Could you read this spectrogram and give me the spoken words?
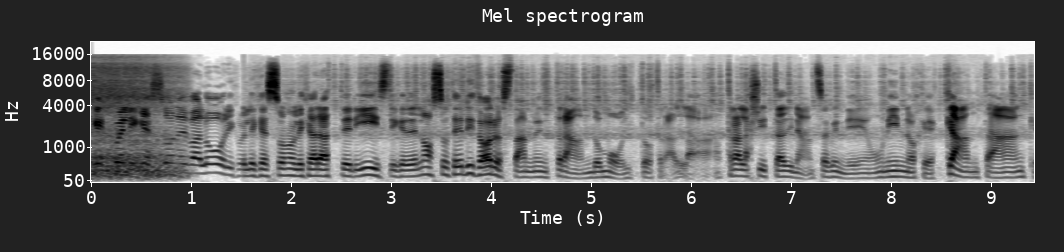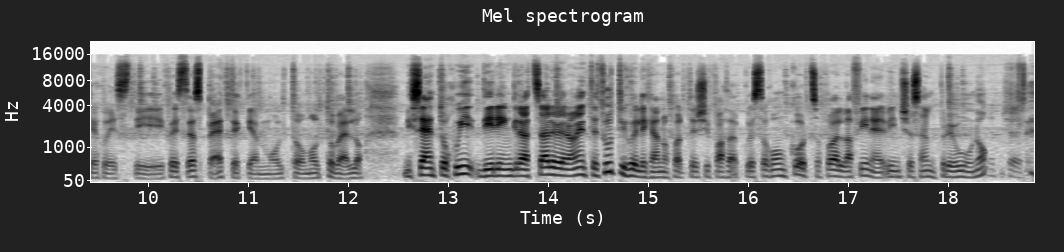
che quelli che sono i valori, quelle che sono le caratteristiche del nostro territorio stanno entrando molto tra la, tra la cittadinanza, quindi un inno che canta anche questi, questi aspetti e che è molto, molto bello. Mi sento qui di ringraziare veramente tutti quelli che hanno partecipato a questo concorso, poi alla fine vince sempre uno, eh, certo.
